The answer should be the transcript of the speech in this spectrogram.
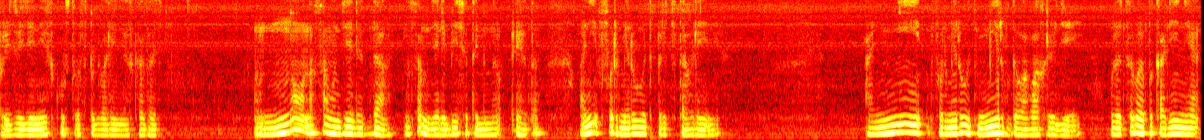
произведение искусства, с позволения сказать. Но на самом деле, да, на самом деле бесит именно это. Они формируют представление. Они формируют мир в головах людей. Уже целое поколение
